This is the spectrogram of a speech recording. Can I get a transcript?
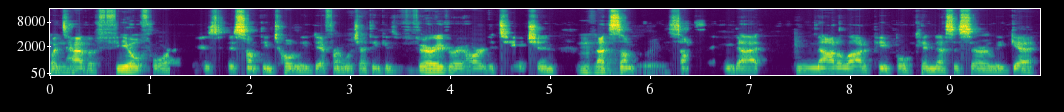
But to have a feel for it is, is something totally different, which I think is very, very hard to teach. And Mhm. that's some, something that not a lot of people can necessarily get.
